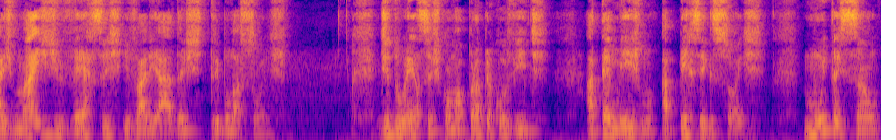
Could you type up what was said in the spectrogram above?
as mais diversas e variadas tribulações. De doenças como a própria Covid, até mesmo a perseguições. Muitas são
